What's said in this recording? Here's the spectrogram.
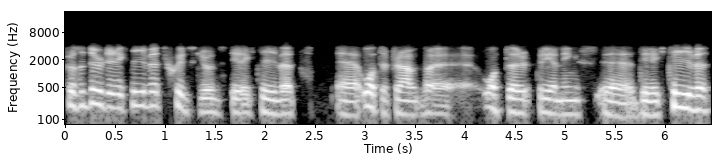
procedurdirektivet, skyddsgrundsdirektivet, eh, återfram, eh, återföreningsdirektivet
